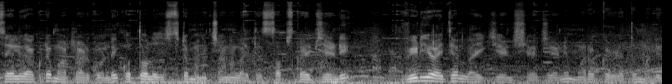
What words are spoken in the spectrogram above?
సేల్ కాకుండా మాట్లాడుకోండి. కొత్త వాళ్ళు చూస్తుంటే మన ఛానల్ అయితే సబ్స్క్రైబ్ చేయండి. వీడియో అయితే లైక్ చేయండి షేర్ చేయండి. మరొక వీడియోతో మళ్ళీ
